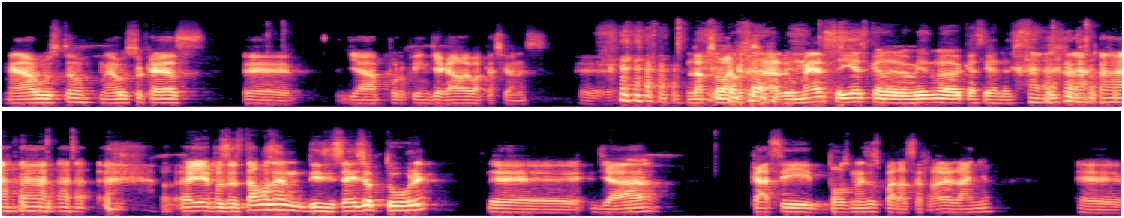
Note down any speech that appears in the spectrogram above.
Me da gusto, me da gusto que hayas eh, ya por fin llegado de vacaciones. Eh, lapso vacacional de un mes. Sigues con la misma de vacaciones. Oye, pues estamos en 16 de octubre, eh, ya casi dos meses para cerrar el año. Eh,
